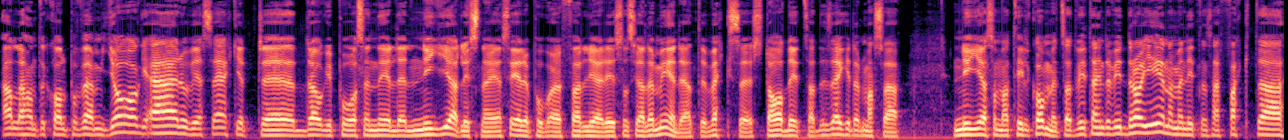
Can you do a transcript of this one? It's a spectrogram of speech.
alla har inte koll på vem jag är och vi har säkert eh, dragit på oss en del nya lyssnare. Jag ser det på våra följare i sociala medier att det växer stadigt. Så det är säkert en massa nya som har tillkommit. Så att vi tänkte att vi drar igenom en liten så här fakta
